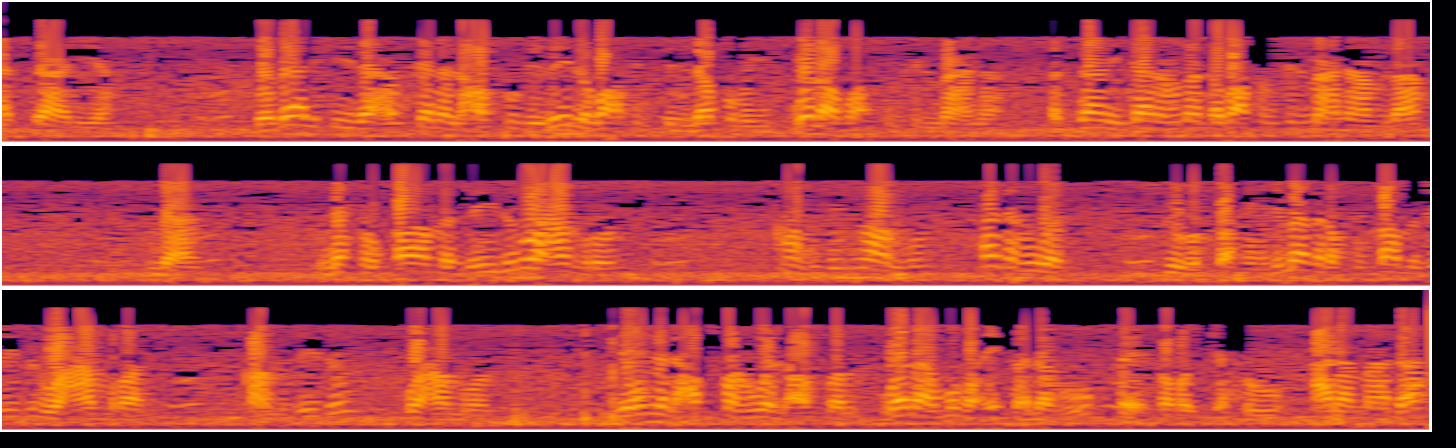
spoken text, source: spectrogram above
الثانية. وذلك إذا أمكن العطف بغير ضعف في اللفظ ولا ضعف في المعنى. الثاني كان هناك ضعف في المعنى أم لا؟ نعم. نحن قام زيد وعمر. قام زيد وعمر. هذا هو الأسلوب الصحيح. لماذا نقول قام زيد وعمرا قام زيد وعمر. لأن العطف هو الأصل ولا مضعف له فيترجح على ماذا؟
